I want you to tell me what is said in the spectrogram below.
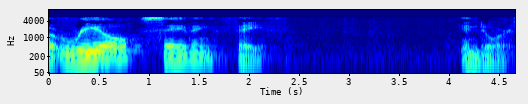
But real saving faith endures.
